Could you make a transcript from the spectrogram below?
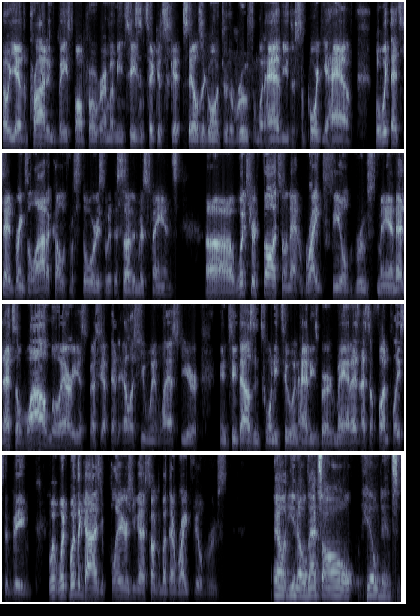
Oh yeah, the pride in the baseball program. I mean, season ticket sales are going through the roof and what have you. The support you have, but with that said, brings a lot of colorful stories with the Southern Miss fans. Uh, what's your thoughts on that right field roost, man? That, that's a wild little area, especially after that LSU win last year in 2022 in Hattiesburg. Man, that's, that's a fun place to be. What, what, what the guys, your players, you guys talk about that right field roost? Well, you know, that's all Hill Denson.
